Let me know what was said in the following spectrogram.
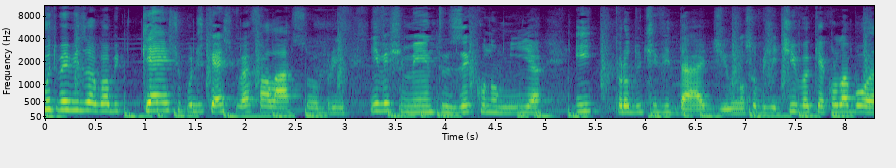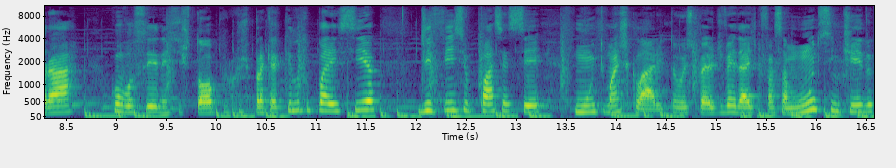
muito bem-vindos ao Gobcast, o podcast que vai falar sobre investimentos, economia e produtividade. O nosso objetivo aqui é colaborar com você nesses tópicos para que aquilo que parecia difícil passe a ser muito mais claro. Então eu espero de verdade que faça muito sentido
